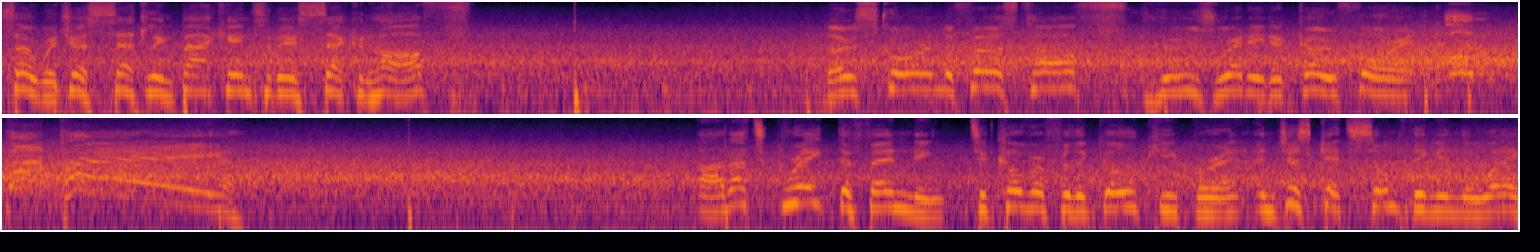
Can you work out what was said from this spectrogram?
So we're just settling back into this second half. No score in the first half. Who's ready to go for it? Mbappe! Ah, that's great defending to cover for the goalkeeper and, and just get something in the way.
